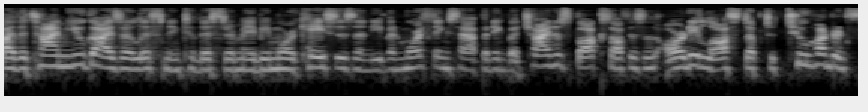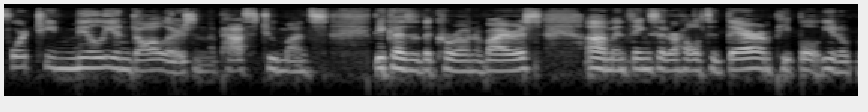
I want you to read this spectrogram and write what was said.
by the time you guys are listening to this, there may be more cases and even more things happening. But China's box office has already lost up to two hundred fourteen million dollars in the past two months because of the coronavirus um, and things that are halted there, and people, you know,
